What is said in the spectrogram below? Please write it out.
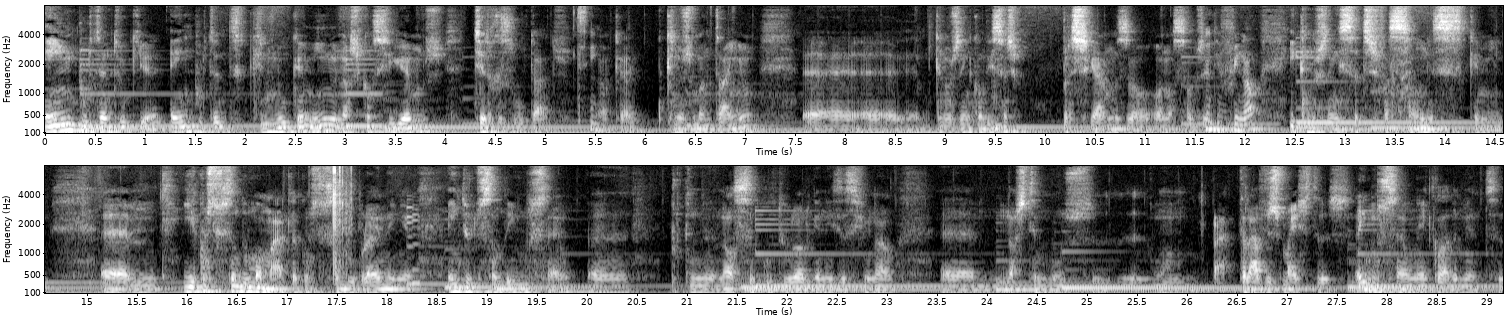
é importante o que é? É importante que no caminho nós consigamos ter resultados. Sim. ok? Que nos mantenham, uh, que nos deem condições para chegarmos ao, ao nosso objetivo Uhum. final e que nos deem satisfação nesse caminho. Um, e a construção de uma marca, a construção do branding, a, introdução da emoção, uh, porque na nossa cultura organizacional uh, nós temos uh, um, pá, traves mestras. A emoção é claramente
